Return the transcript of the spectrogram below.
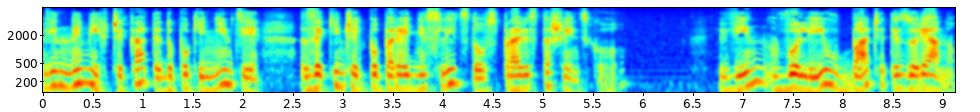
Він не міг чекати, допоки німці закінчать попереднє слідство в справі Сташинського. Він волів бачити зоряну,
